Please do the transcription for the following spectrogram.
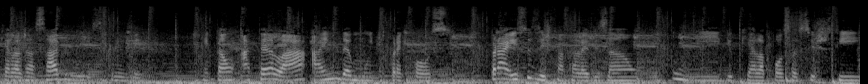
que ela já sabe ler e escrever. Então, até lá ainda é muito precoce. Para isso existe uma televisão, um vídeo que ela possa assistir.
